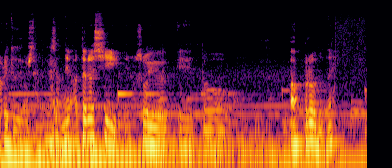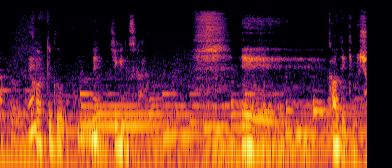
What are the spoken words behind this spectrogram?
ありがとうございました。皆さんね、新しいそういうえっ、とアップロードね。アップロードね。変わっていく、ね、時期ですから、えー変わっていきましょ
